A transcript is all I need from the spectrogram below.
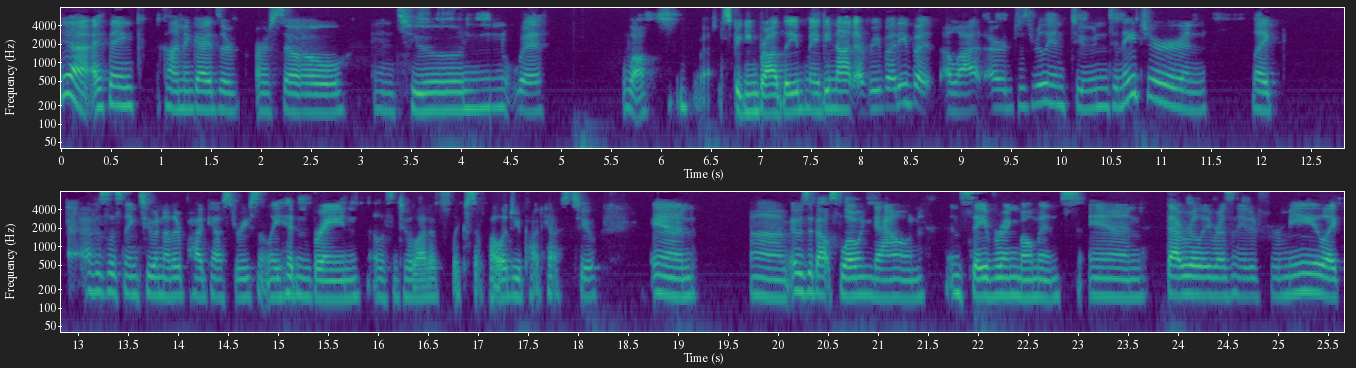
Yeah, I think climbing guides are, are so in tune with, well, speaking broadly, maybe not everybody, but a lot are just really in tune to nature and like I was listening to another podcast recently, Hidden Brain. I listen to a lot of like psychology podcasts too. And um, it was about slowing down and savoring moments. And that really resonated for me. Like,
